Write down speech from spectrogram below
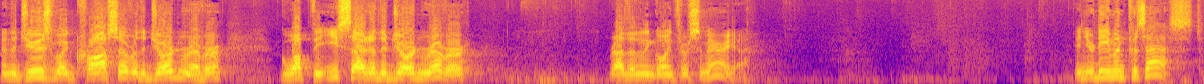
And the Jews would cross over the Jordan River, go up the east side of the Jordan River, rather than going through Samaria. And you're demon possessed.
